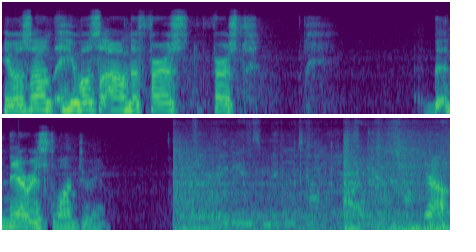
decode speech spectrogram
He was on. He was on the first first. The nearest one to him. Yeah.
